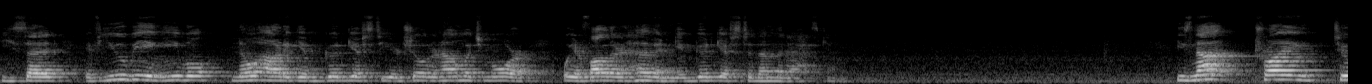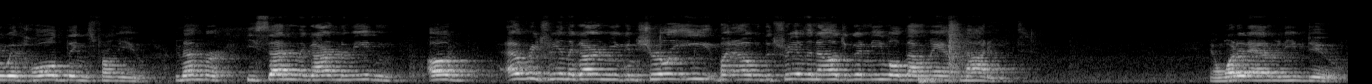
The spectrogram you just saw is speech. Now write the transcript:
He said, If you, being evil, know how to give good gifts to your children, how much more will your Father in heaven give good gifts to them that ask Him? He's not trying to withhold things from you. Remember, He said in the Garden of Eden, of Every tree in the garden you can surely eat, but of the tree of the knowledge of good and evil thou mayest not eat. And what did Adam and Eve do?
